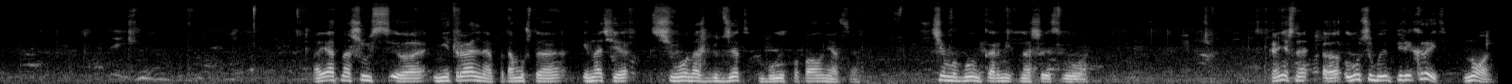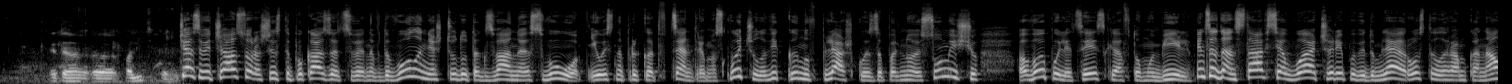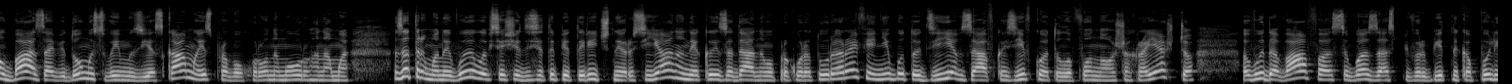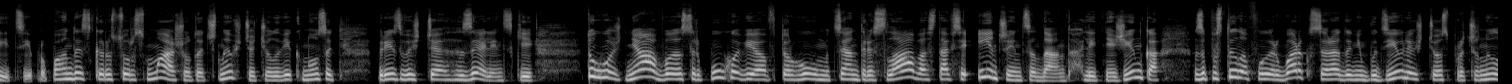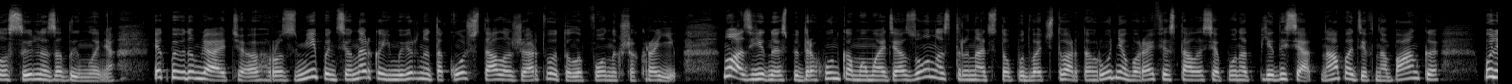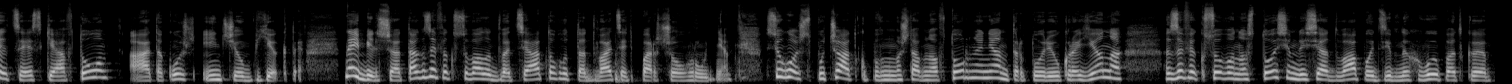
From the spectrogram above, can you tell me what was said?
А я отношусь э, нейтрально, потому что иначе с чего наш бюджет будет пополняться? Чем мы будем кормить наше СВО? Конечно, э, лучше бы перекрыть, но это э, политика. Час від часу рашисти показують своє невдоволення щодо так званої СВО. І ось, наприклад, в центрі Москви чоловік кинув пляшку із запальною сумішю в поліцейський автомобіль. Інцидент стався ввечері. Повідомляє Ростелеграм-канал База, відомий своїми зв'язками із правоохоронними органами. Затриманий виявився 65-річний росіянин, який, за даними прокуратури РФ, нібито діяв за вказівкою телефонного шахрая, що видавав е, себе за співробітника поліції. Пропагандистський ресурс Маш уточнив, що чоловік носить прізвище Зелінський. Того ж дня в Серпухові в торговому центрі Слава стався інший інцидент. Літня жінка запустила феєрверк всередині будівлі, що спричинило сильне задимлення. Як повідомляють розмі, пенсіонерка ймовірно також стала жертвою телефонних шахраїв. Ну а згідно з підрахунками медіазона, з 13 по 24 грудня в РФ сталося понад 50 нападів на банки, поліцейські авто, а також інші об'єкти. Найбільше атак зафіксували 20 та 21 грудня. Всього ж з початку повномасштабного вторгнення на території України зафіксовано 172 подібних випадки.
